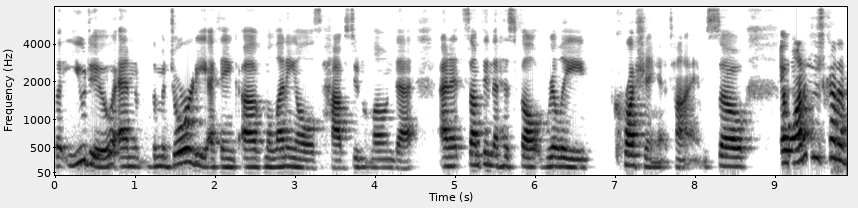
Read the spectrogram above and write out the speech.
But you do, and the majority, I think, of millennials have student loan debt, and it's something that has felt really crushing at times. So I wanted to just kind of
